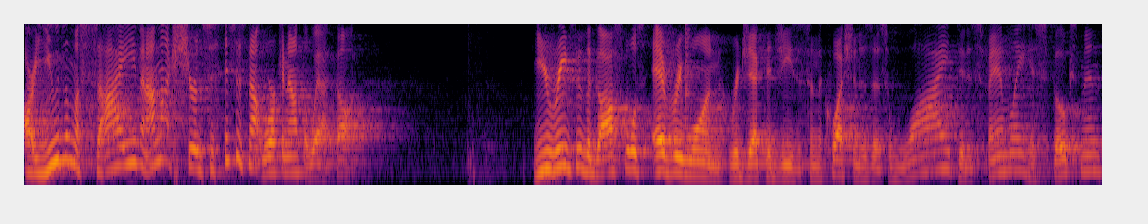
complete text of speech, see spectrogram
Are you the Messiah even? I'm not sure. This is, not working out the way I thought. You read through the Gospels, everyone rejected Jesus. And the question is this why did his family, his spokesman,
